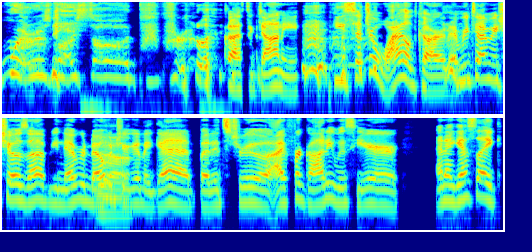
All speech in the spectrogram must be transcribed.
where is my son like, Classic Donnie. He's such a wild card. Every time he shows up, you never know what you're gonna get. But it's true. I forgot he was here. And I guess like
